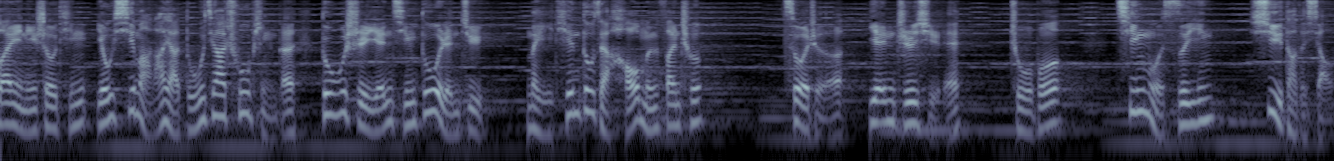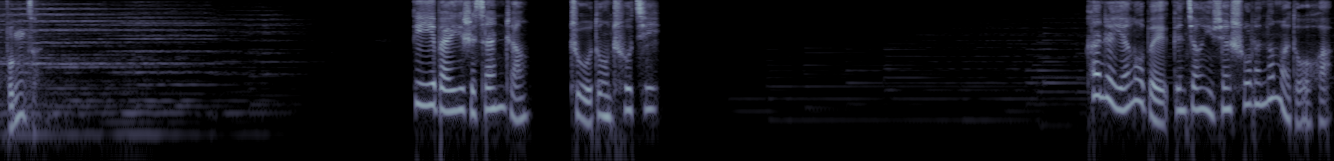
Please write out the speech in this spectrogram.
欢迎您收听由喜马拉雅独家出品的都市言情多人剧《每天都在豪门翻车》，作者：胭脂雪，主播：清墨思音，絮叨的小疯子。第一百一十三章：主动出击。看着阎洛北跟江逸轩说了那么多话。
